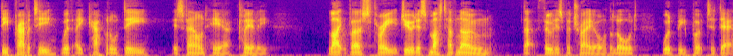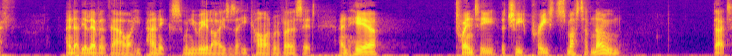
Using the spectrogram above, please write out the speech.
Depravity with a capital D is found here clearly. Like verse 3, Judas must have known that through his betrayal the Lord would be put to death. And at the eleventh hour he panics when he realizes that he can't reverse it. And here, 20, the chief priests must have known that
